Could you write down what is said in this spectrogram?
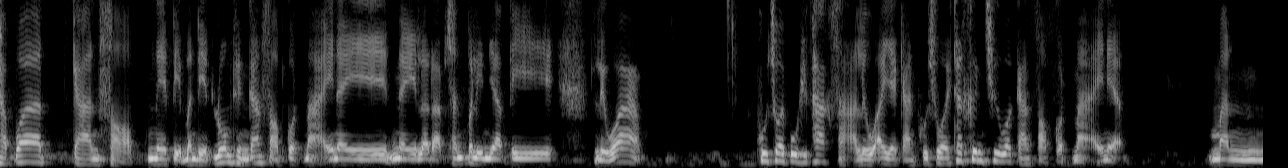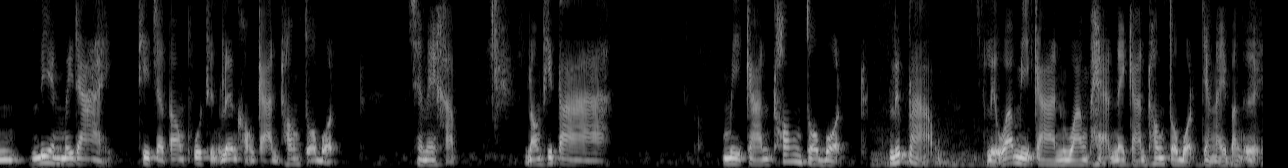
ครับว่าการสอบเนติบัณฑิตรวมถึงการสอบกฎหมายในในระดับชั้นปริญญาตรีหรือว่า ผู้ช่วยผู้พิพากษาหรือว่าอายการผู้ช่วย ถ้าขึ้นชื่อว่าการสอบกฎหมายเนี่ยมันเลี่ยงไม่ได้ที่จะต้องพูดถึงเรื่องของการท่องตัวบท ใช่ไหมครับ น้องทิตา มีการท่องตัวบทหรือเปล่า หรือว่ามีการวางแผนในการท่องตัวบทยังไงบ้างเอ่ย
